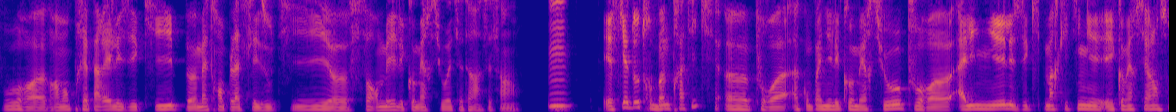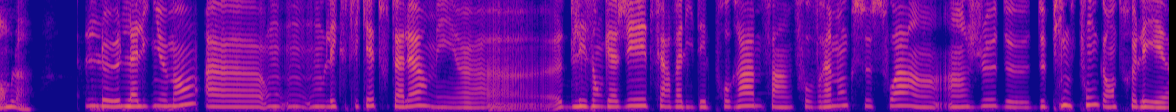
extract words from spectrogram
pour euh, vraiment préparer les équipes, mettre en place les outils, former les commerciaux, etc. C'est ça. Hein mm. Est-ce qu'il y a d'autres bonnes pratiques pour accompagner les commerciaux, pour aligner les équipes marketing et, et commerciales ensemble? L'alignement, euh, on, on, l'expliquait tout à l'heure, mais euh, de les engager, de faire valider le programme. Enfin, il faut vraiment que ce soit un, un jeu de, de ping-pong entre les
